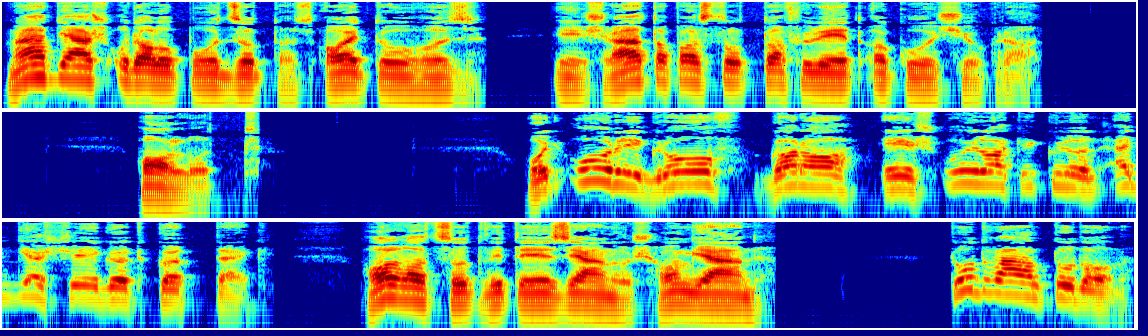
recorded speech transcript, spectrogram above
Mátyás odalopódzott az ajtóhoz, és rátapasztotta fülét a kulcsjukra. Hallott. Hogy Óri gróf, Gara és Újlaki külön egyességet köttek. Hallatszott Vitéz János hangján. Tudván tudom.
